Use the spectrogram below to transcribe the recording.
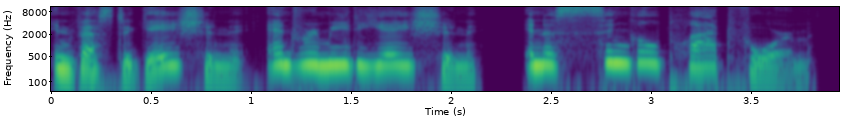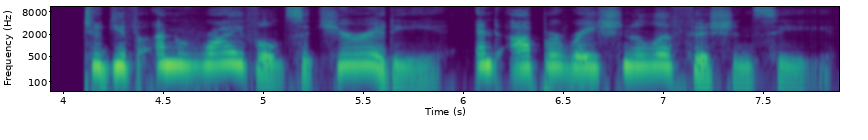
investigation, and remediation in a single platform to give unrivaled security and operational efficiency.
